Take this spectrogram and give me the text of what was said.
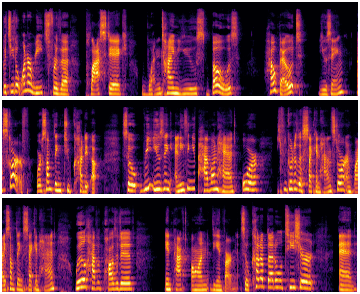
but you don't want to reach for the plastic one time use bows, how about using a scarf or something to cut it up? So, reusing anything you have on hand or even go to the secondhand store and buy something secondhand will have a positive impact on the environment. So cut up that old t shirt, and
